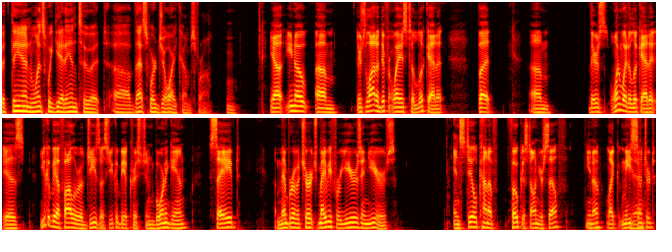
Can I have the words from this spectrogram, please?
But then once we get into it, uh, that's where joy comes from. Yeah, you know, um, there's a lot of different ways to look at it, but um, there's one way to look at it is you could be a follower of Jesus, you could be a Christian, born again, saved, a member of a church, maybe for years and years, and still kind of focused on yourself, you know, like me centered.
